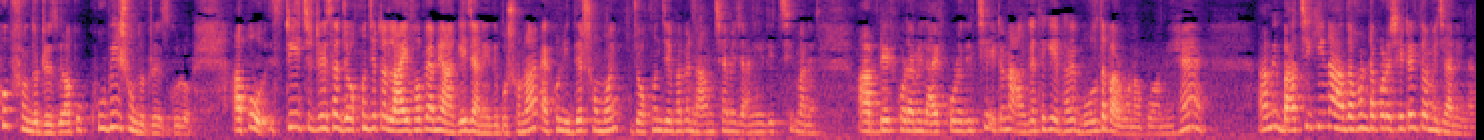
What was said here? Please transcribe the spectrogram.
খুব সুন্দর ড্রেসগুলো আপু, খুবই সুন্দর ড্রেসগুলো আপু স্টিচ ড্রেসের যখন যেটা লাইভ হবে, আমি আগেই জানিয়ে দেবো শোনা এখন ঈদের সময়, যখন যেভাবে নামছে, আমি জানিয়ে দিচ্ছি মানে আপডেট করে আমি লাইভ করে দিচ্ছি। এটা না, আগে থেকে এভাবে বলতে পারব না, আপু, আমি হ্যাঁ? আমি বাঁচি কি না, আধা ঘণ্টা পরে, সেটাই তো আমি জানি না।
